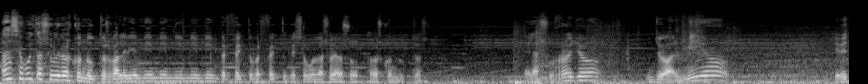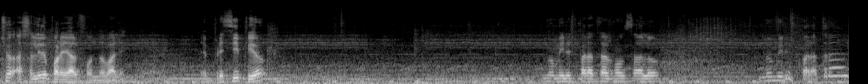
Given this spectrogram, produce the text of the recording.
Ah, se ha vuelto a subir los conductos. Vale, bien, bien, bien, bien, bien, bien. Perfecto, perfecto. Que se vuelva a subir a, los conductos. Él a su rollo. Yo al mío. Y de hecho ha salido por allá al fondo, vale. En principio. No mires para atrás, Gonzalo. No mires para atrás.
